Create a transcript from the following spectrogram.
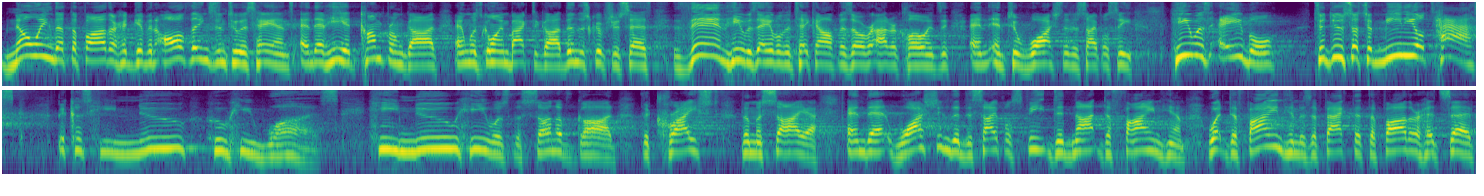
knowing that the Father had given all things into his hands and that he had come from God and was going back to God, then the scripture says, then he was able to take off his over outer clothes and, and to wash the disciples' feet. He was able to do such a menial task because he knew who he was. He knew he was the Son of God, the Christ, the Messiah, and that washing the disciples' feet did not define him. What defined him is the fact that the Father had said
